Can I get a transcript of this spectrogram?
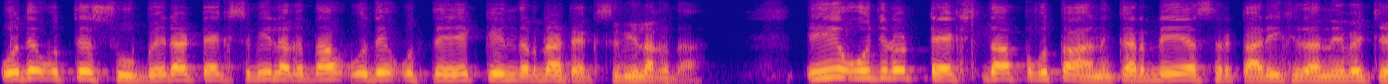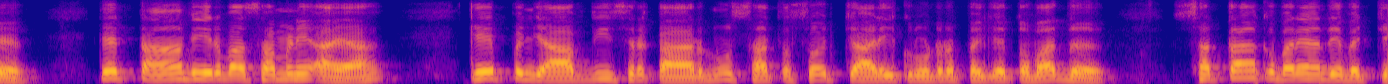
ਉਹਦੇ ਉੱਤੇ ਸੂਬੇ ਦਾ ਟੈਕਸ ਵੀ ਲੱਗਦਾ, ਉਹਦੇ ਉੱਤੇ ਕੇਂਦਰ ਦਾ ਟੈਕਸ ਵੀ ਲੱਗਦਾ। ਇਹ ਉਹ ਜਿਹੜਾ ਟੈਕਸ ਦਾ ਭੁਗਤਾਨ ਕਰਦੇ ਆ ਸਰਕਾਰੀ ਖਜ਼ਾਨੇ ਵਿੱਚ, ਤੇ ਤਾਂ ਵੇਰਵਾ ਸਾਹਮਣੇ ਆਇਆ ਕਿ ਪੰਜਾਬ ਦੀ ਸਰਕਾਰ ਨੂੰ 740 ਕਰੋੜ ਰੁਪਏ ਤੋਂ ਵੱਧ ਸੱਤਾਂ ਕੁ ਵਰਿਆਂ ਦੇ ਵਿੱਚ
